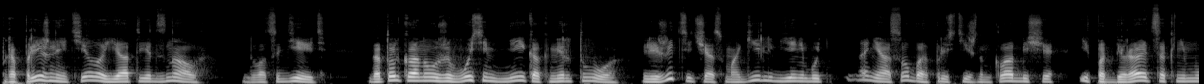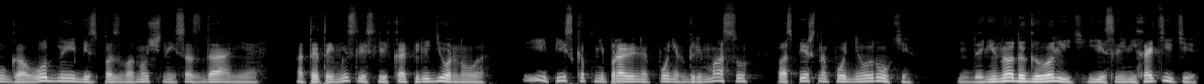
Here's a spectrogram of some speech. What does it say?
Про прежнее тело я ответ знал. 29. Да только оно уже 8 дней как мертво. Лежит сейчас в могиле где-нибудь на не особо престижном кладбище и подбираются к нему голодные беспозвоночные создания. От этой мысли слегка передернуло, и епископ, неправильно поняв гримасу, поспешно поднял руки. «Да не надо говорить, если не хотите.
